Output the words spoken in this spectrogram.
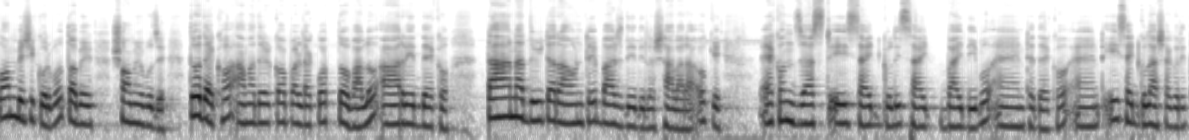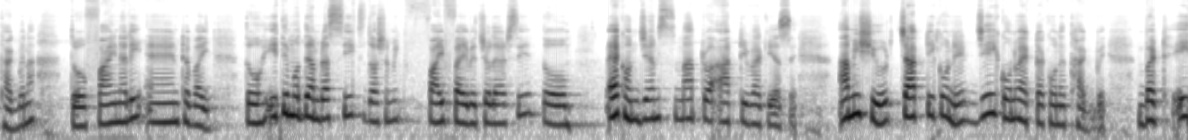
কম বেশি করব, তবে সময় বুঝে। তো দেখো, আমাদের কপালটা কত ভালো। আর এ দেখো, টানা দুইটা রাউন্ডে বাস দিয়ে দিল শালারা। ওকে এখন জাস্ট এই সাইডগুলি সাইড বাই দিব অ্যান্ড দেখো অ্যান্ড এই সাইডগুলো আশা করি থাকবে না। তো ফাইনালি অ্যান্ড বাই তো ইতিমধ্যে আমরা সিক্স দশমিক ফাইভ ফাইভে চলে আসছি। তো এখন জেমস মাত্র আটটি বাকি আছে। আমি শিওর চারটি কোণের যেই কোনো একটা কোণে থাকবে। বাট এই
